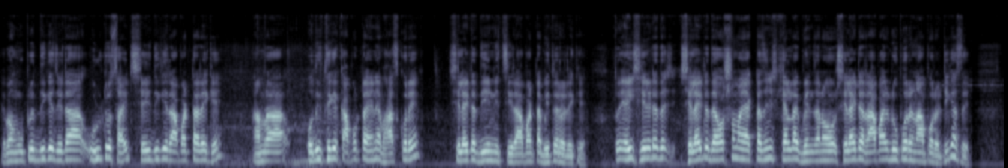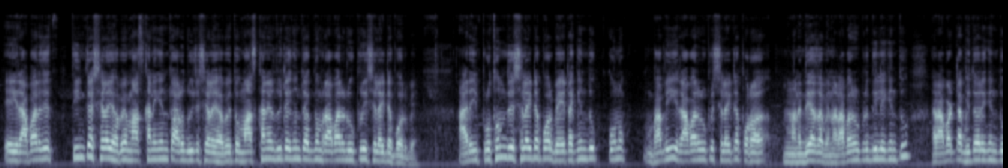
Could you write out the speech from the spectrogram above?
এবং উপরের দিকে যেটা উল্টো সাইড সেই দিকে রাবারটা রেখে আমরা ওদিক থেকে কাপড়টা এনে ভাঁজ করে সেলাইটা দিয়ে নিচ্ছি, রাবারটা ভিতরে রেখে। তো এই সেলাইটা সেলাইটা দেওয়ার সময় একটা জিনিস খেয়াল রাখবেন যেন সেলাইটা রাবারের উপরে না পড়ে, ঠিক আছে? এই রাবারে যে তিনটা সেলাই হবে, মাঝখানে কিন্তু আরও দুইটা সেলাই হবে, তো মাঝখানের দুইটা কিন্তু একদম রাবারের উপরেই সেলাইটা পড়বে। আর এই প্রথম যে সেলাইটা পরবে এটা কিন্তু কোনোভাবেই রাবারের উপরে সেলাইটা পরা মানে দেওয়া যাবে না। রাবারের উপরে দিলে কিন্তু রাবারটা ভিতরে কিন্তু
